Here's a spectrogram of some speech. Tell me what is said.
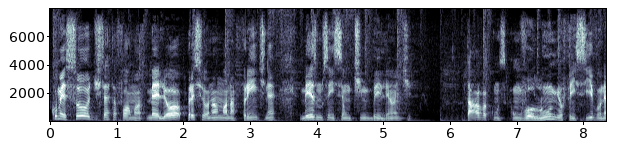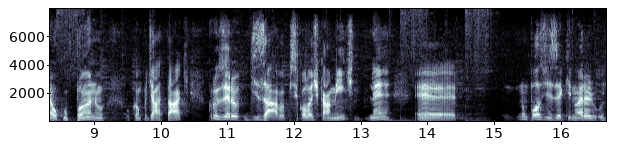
começou de certa forma melhor, pressionando lá na frente, né, mesmo sem ser um time brilhante, tava com, com volume ofensivo, né, ocupando o campo de ataque. Cruzeiro desaba psicologicamente, né? É, não posso dizer que não era o,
